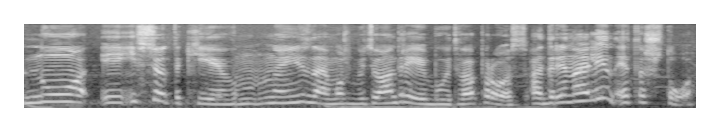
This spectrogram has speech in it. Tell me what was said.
Но и, и все-таки, ну, я не знаю, может быть, у Андрея будет вопрос. Адреналин – это что?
